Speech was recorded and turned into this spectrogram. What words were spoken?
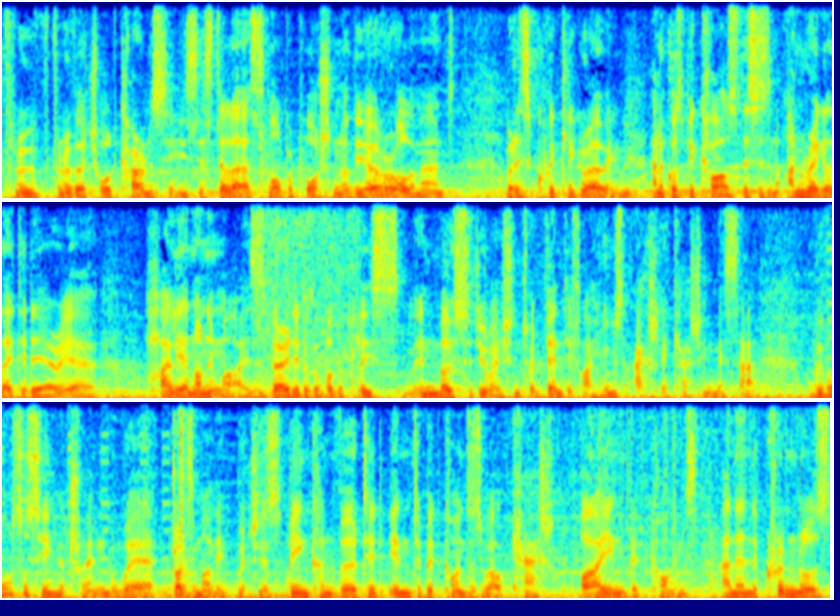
through, through virtual currencies. It's still a small proportion of the overall amount, but it's quickly growing. And of course, because this is an unregulated area, highly anonymized, it's very difficult for the police in most situations to identify who's actually cashing this out. We've also seen a trend where drugs money, which is being converted into bitcoins as well, cash buying bitcoins and then the criminals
